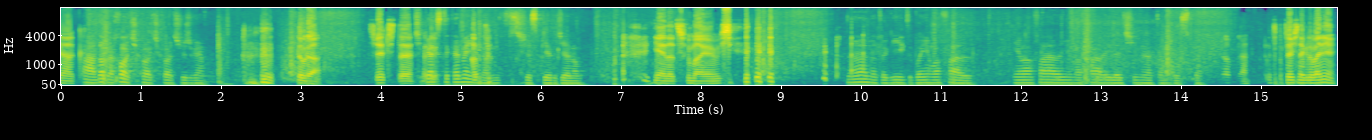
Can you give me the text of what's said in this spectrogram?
Jak? A, dobra, chodź, chodź, chodź, już wiem. Dobra. Trzy, cztery. Ciekawe te kamienie nam się spierdzielą. Nie no, trzymają się. No, no to git, bo nie ma fal. Nie ma fal, nie ma fal i lecimy na tą wyspę. Dobra. Rozpocząłeś nagrywanie?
